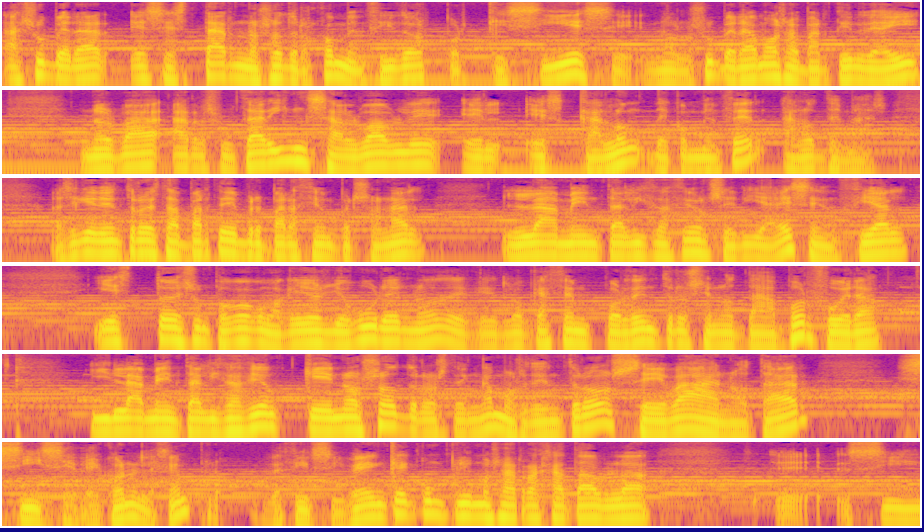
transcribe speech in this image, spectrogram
a superar es estar nosotros convencidos, porque si ese no lo superamos, a partir de ahí nos va a resultar insalvable el escalón de convencer a los demás. Así que dentro de esta parte de preparación personal, la mentalización sería esencial. Y esto es un poco como aquellos yogures, ¿no? De que lo que hacen por dentro se nota por fuera. Y la mentalización que nosotros tengamos dentro se va a notar si se ve con el ejemplo. Es decir, si ven que cumplimos a rajatabla eh, si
